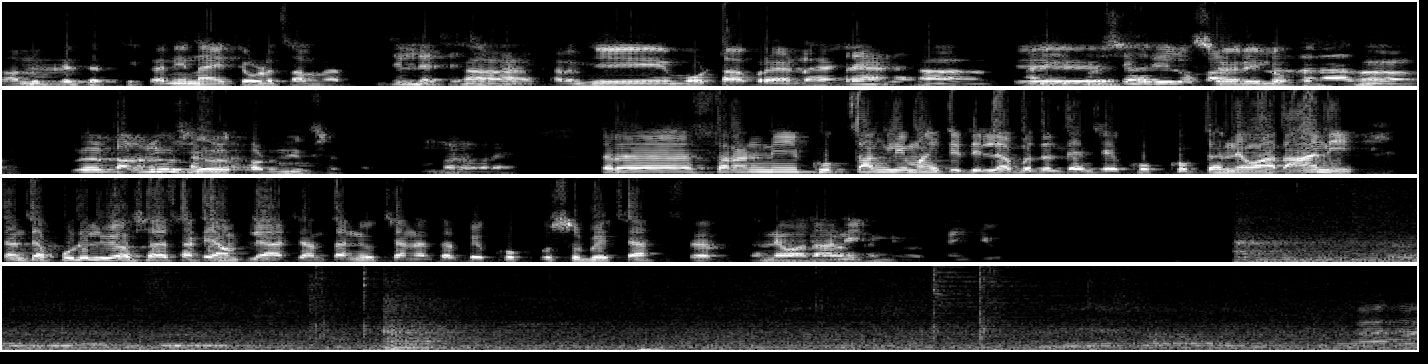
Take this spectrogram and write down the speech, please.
तालुक्याच्या ठिकाणी नाही तेवढं चालणार. जिल्ह्याच्या हा ठिकाणी. कारण हे मोठा ब्रँड आहे. ब्रँड आहे. हा आणि ते थोडे शहरी लोक शहरी लोक हा. वेळ काढून येऊ वेळ शकतात. काढून येऊ शकतात. बरोबर आहे. तर अं, सरांनी खूप चांगली माहिती दिल्याबद्दल त्यांचे खूप खूप धन्यवाद आणि त्यांच्या पुढील व्यवसायासाठी आपल्या जनता न्यूज चॅनल तर्फे खूप खूप शुभेच्छा. सर धन्यवाद आणि धन्यवाद थँक्यू हा हा.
